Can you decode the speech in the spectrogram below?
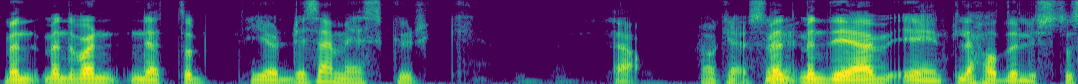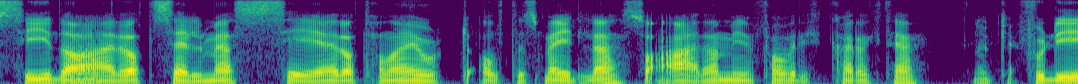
Men, men det var nettopp Hjørdis er mer skurk. Ja. Ok, sorry. men, men det jeg egentlig hadde lyst til å si, da, er at selv om jeg ser at han har gjort alt det som er ille, så er han min favorittkarakter. Ok. Fordi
